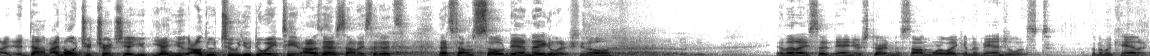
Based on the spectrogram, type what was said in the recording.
I, Don, I know at your church, yeah, you, yeah you, I'll do two, you do 18. How does that sound? I said, That's, That sounds so Dan Nagelish, you know? And then I said, Dan, you're starting to sound more like an evangelist than a mechanic.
